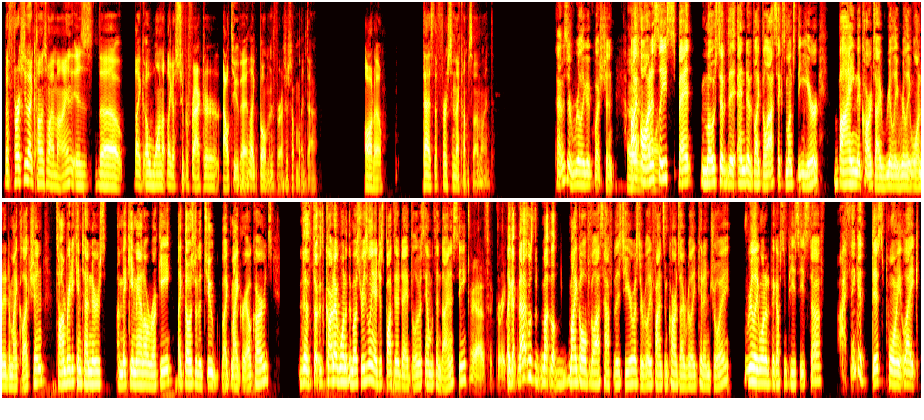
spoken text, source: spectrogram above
the first thing that comes to my mind is the like a one like a superfractor Altuve, like Bowman first or something like that. Auto. That is the first thing that comes to my mind. That was a really good question. That I is a fun one. honestly spent most of the end of like the last six months of the year buying the cards I really, really wanted in my collection. Tom Brady contenders, a Mickey Mantle rookie. Like those are the two like my grail cards. The th- card I wanted the most recently, I just bought the other day, the Lewis Hamilton Dynasty. Yeah, it's a great. Like that was my, my goal for the last half of this year was to really find some cards I really could enjoy. Really wanted to pick up some PC stuff. I think at this point, like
